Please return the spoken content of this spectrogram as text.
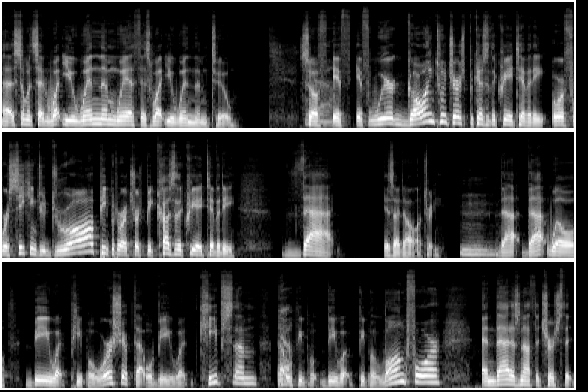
Uh, someone said, "What you win them with is what you win them to." So Yeah. if, if if we're going to a church because of the creativity, or if we're seeking to draw people to our church because of the creativity, that is idolatry. Mm. That that will be what people worship. That will be what keeps them. That Yeah. will people be what people long for, and that is not the church that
